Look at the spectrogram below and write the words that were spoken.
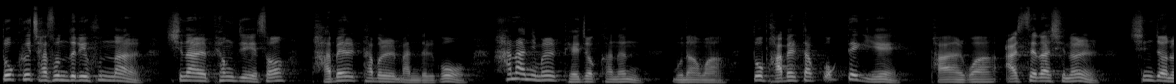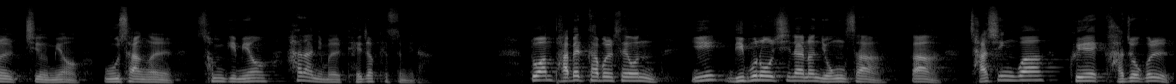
또 그 자손들이 훗날 신할 평지에서 바벨탑을 만들고 하나님을 대적하는 문화와 또 바벨탑 꼭대기에 바알과 아세라 신을 신전을 지으며 우상을 섬기며 하나님을 대적했습니다. 또한 바벨탑을 세운 이 니브노시라는 용사가 자신과 그의 가족을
